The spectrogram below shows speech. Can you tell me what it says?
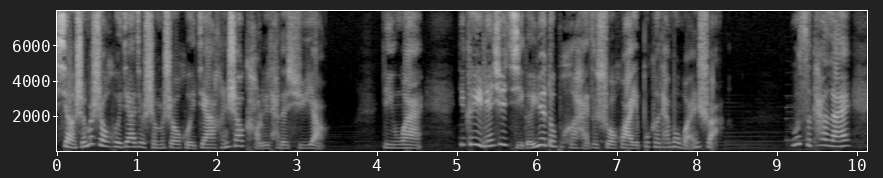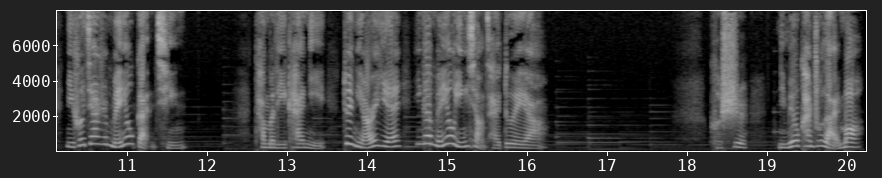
想什么时候回家就什么时候回家，很少考虑他的需要。另外，你可以连续几个月都不和孩子说话，也不和他们玩耍。如此看来，你和家人没有感情。他们离开你，对你而言应该没有影响才对呀。可是你没有看出来吗？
